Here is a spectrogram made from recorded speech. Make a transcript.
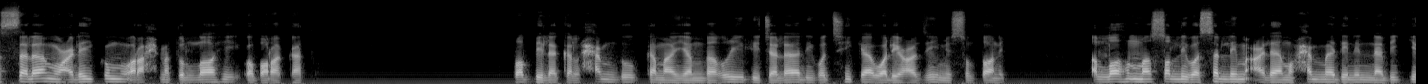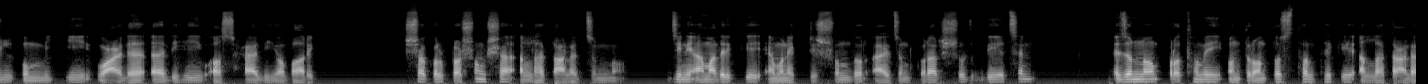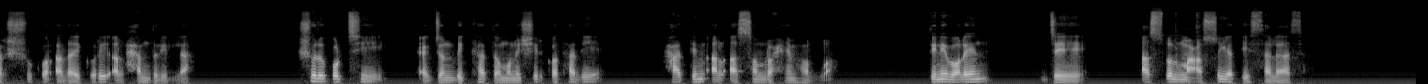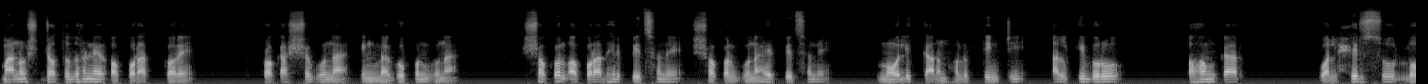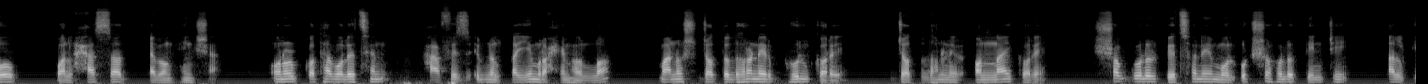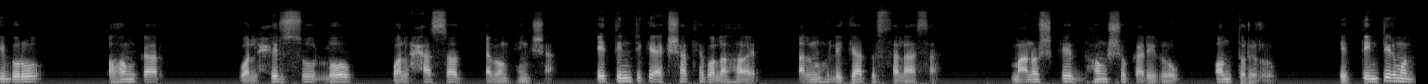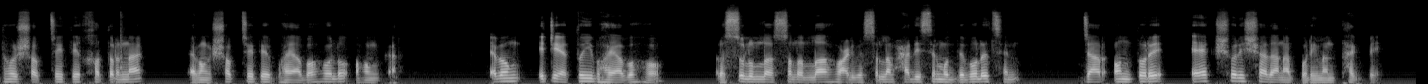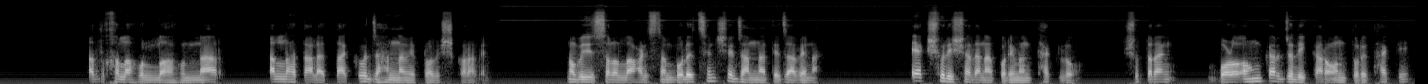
আসসালামু আলাইকুম ওরহমতুল্লাহি ওবরাকাত রব্বি লাকাল হামদু কামা ইয়ানবাগি লিজালালি ওয়াজহিকা ওয়া লিআযীমি সুলতানিক। আল্লাহুম্মা সাল্লি ওয়া সাল্লিম আলা মুহাম্মাদিন নাবিয়্যিল উম্মিয়্যি ওয়া আলা আলিহি ওয়া আসহাবিহি ওয়া বারিক। সকল প্রশংসা আল্লাহ তাআলার জন্য, যিনি আমাদেরকে এমন একটি সুন্দর আয়োজন করার সুযোগ দিয়েছেন। এজন্য প্রথমেই অন্তর অন্তঃস্থল থেকে আল্লাহ তাআলার শুকর আদায় করি, আলহামদুলিল্লাহ। শুরু করছি একজন বিখ্যাত মনীষীর কথা দিয়ে, হাতিম আল আসম রহিমহল্লা তিনি বলেন যে, আসলুল মাসুয়াতি সালাসা। মানুষ যত ধরনের অপরাধ করে, প্রকাশ্য গুণা কিংবা গোপন গুণা সকল অপরাধের পেছনে, সকল গুনাহের পেছনে মৌলিক কারণ হলো তিনটি আল কিবরু অহংকার ওয়াল হিরসু, লোভ, ওয়াল হাসাদ এবং হিংসা। অনুরূপ কথা বলেছেন হাফিজ ইবনুল কাইম রাহিমউল্লাহ মানুষ যত ধরনের ভুল করে, যত ধরনের অন্যায় করে, সবগুলোর পেছনে মূল উৎস হলো তিনটি আল কিবরু অহংকার, ওয়াল হিরসু, লোভ, ওয়াল হাসাদ এবং হিংসা। এই তিনটিকে একসাথে বলা হয় আল মুহলিকাতুসালাসা মানুষকে ধ্বংসকারী রোগ অন্তরের রোগ এই তিনটির মধ্যে সবচাইতে খতরনাক এবং সবচাইতে ভয়াবহ হলো অহংকার। এবং এটি এতই ভয়াবহ রসুল্লাহ সাল আলী আসাল্লাম হাদিসের মধ্যে বলেছেন, যার অন্তরে এক সরিষা দানা পরিমাণ থাকবে। আদখালাহুল্লাহনার আল্লাহ তালা তাকেও জাহান নামে প্রবেশ করাবেন। নবীজি সাল্লাহ ইসলাম বলেছেন, সে জান্নাতে যাবে না। এক সরিষা দানা পরিমাণ থাকল। সুতরাং বড় অহংকার যদি কারও অন্তরে থাকে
